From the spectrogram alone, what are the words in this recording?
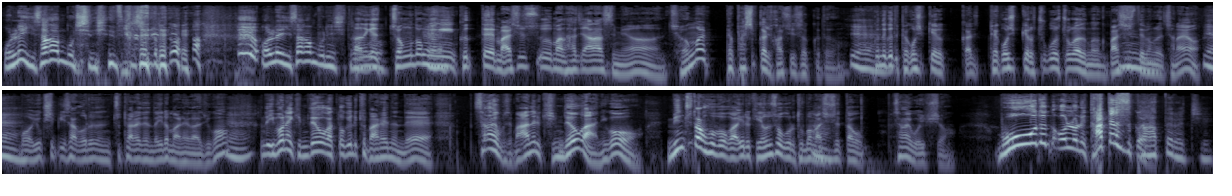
원래 이상한 분이시더라고요. 원래 이상한 분이시더라고요. 아니 게 정동영이 그때 말실수만 하지 않았으면 정말 180까지 갈 수 있었거든. 예. 근데 그때 150개로까지 150개로 쭈그러 쪼그라든 건 말실수 음. 때문에 그렇잖아요. 예. 뭐60 이상 어른은 투표 안 해야 된다 이런 말 해가지고. 예. 근데 이번에 김대호가 또 이렇게 말했는데 생각해 보세요. 만일 김대호가 아니고 민주당 후보가 이렇게 연속으로 두번 어. 말실수했다고 생각해 보십시오. 모든 언론이 다 때렸을 거예요. 다 때렸지.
